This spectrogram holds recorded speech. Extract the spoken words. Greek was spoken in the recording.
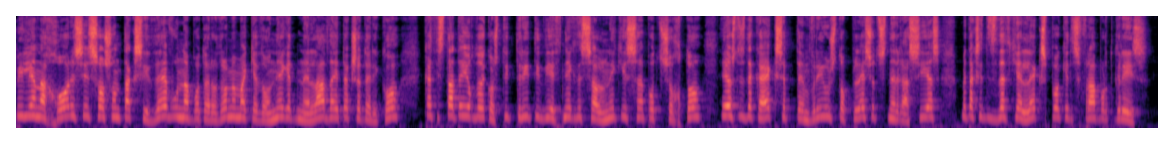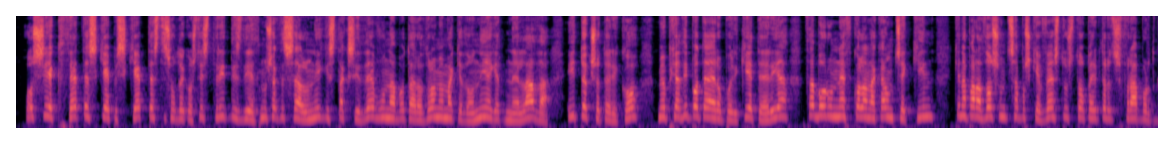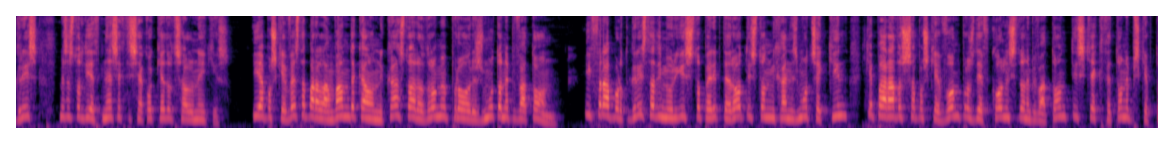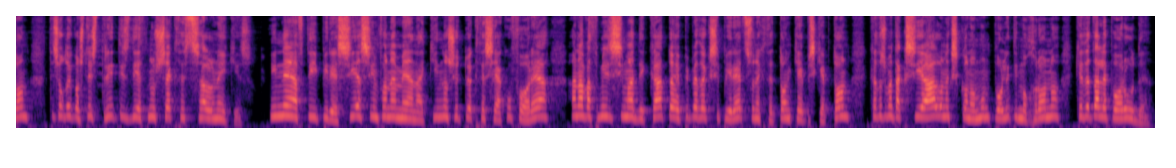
Πύλη αναχώρηση όσων ταξιδεύουν από το αεροδρόμιο Μακεδονία για την Ελλάδα ή το εξωτερικό καθιστάται η 83η Διεθνή Έκθεση Θεσσαλονίκης από τις 8 έως τις 16 Σεπτεμβρίου στο πλαίσιο της συνεργασίας μεταξύ της Δέθιελ Expo και της Fraport Greece. Όσοι εκθέτες και επισκέπτες της 83η Διεθνούς Έκθεσης Θεσσαλονίκης ταξιδεύουν από το αεροδρόμιο Μακεδονία για την Ελλάδα ή το εξωτερικό με οποιαδήποτε αεροπορική εταιρεία θα μπορούν εύκολα να κάνουν check-in και να παραδώσουν τις αποσκευές τους στο περίπτερο της Fraport Greece μέσα στο Διεθνές Εκθεσιακό Κέντρο Θεσσαλονίκης. Οι αποσκευές θα παραλαμβάνονται κανονικά στο αεροδρόμιο προορισμού των επιβατών. Η Fraport Greece θα δημιουργήσει στο περίπτερό της τον μηχανισμό check-in και παράδοσης αποσκευών προς διευκόλυνση των επιβατών της και εκθετών επισκεπτών της 83η Διεθνούς Έκθεσης Θεσσαλονίκης. Η νέα αυτή υπηρεσία, σύμφωνα με ανακοίνωση του εκθεσιακού φορέα, αναβαθμίζει σημαντικά το επίπεδο εξυπηρέτησης των εκθετών και επισκεπτών, καθώς μεταξύ άλλων εξοικονομούν πολύτιμο χρόνο και δεν ταλαιπωρούνται.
